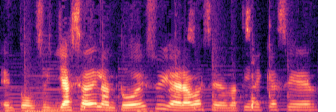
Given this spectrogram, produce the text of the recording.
Entonces ya se adelantó eso y ahora Barcelona tiene que hacer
